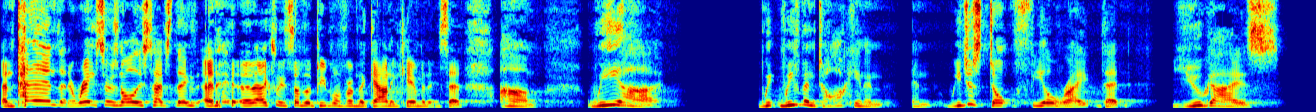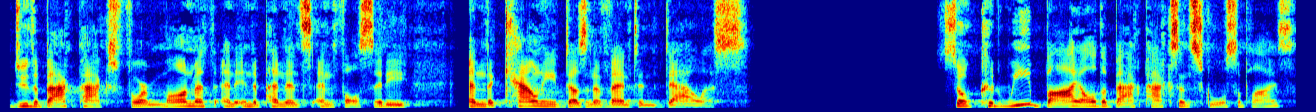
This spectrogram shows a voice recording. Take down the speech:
and pens and erasers and all these types of things. And, and actually some of the people from the county came and they said, um, we, uh, we, we've been talking and, and we just don't feel right that you guys do the backpacks for Monmouth and Independence and Falls City, and the county does an event in Dallas. So, could we buy all the backpacks and school supplies?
